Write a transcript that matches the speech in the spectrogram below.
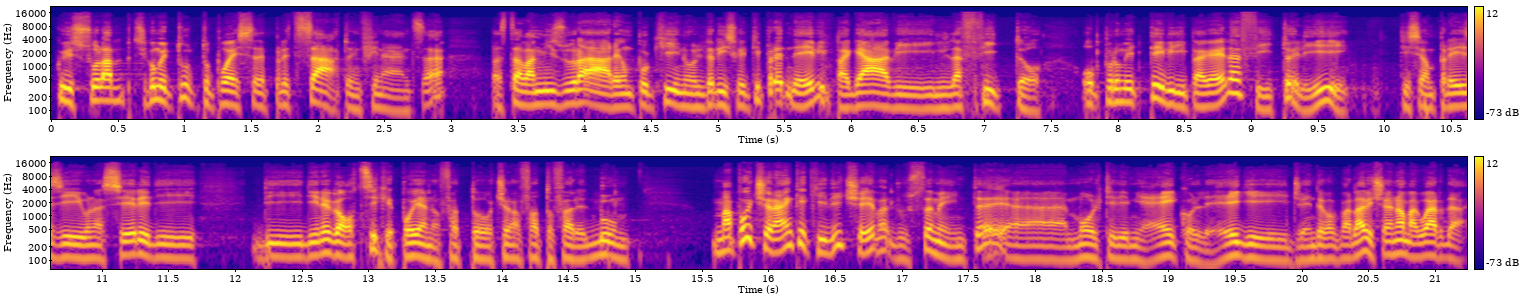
Quindi sulla, siccome tutto può essere prezzato in finanza, bastava misurare un pochino il rischio che ti prendevi, pagavi l'affitto o promettevi di pagare l'affitto e lì ti siamo presi una serie di, di, di negozi che poi fatto, ci hanno fatto fare il boom. Ma poi c'era anche chi diceva, giustamente, eh, molti dei miei colleghi, gente che parlava, diceva no ma guarda,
